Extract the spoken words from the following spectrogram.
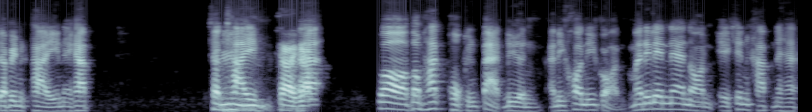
จะเป็นใครนะครับชัดชัยอืมใช่ครับนะฮะก็ต้องพักหกถึงแปดเดือน อันนี้ข้อนี้ก่อน ไม่ได้เล่นแน่นอนเอเชียนคัพนะฮะ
